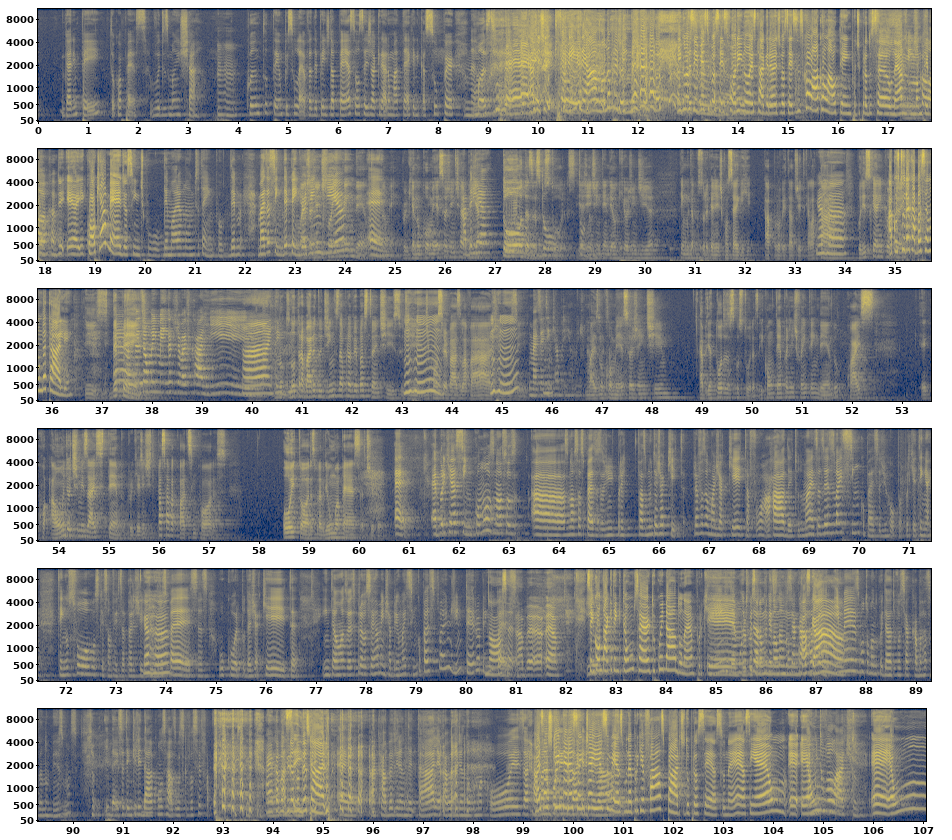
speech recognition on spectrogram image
garimpei, tô com a peça, vou desmanchar. Uhum. Quanto tempo isso leva? Depende da peça ou vocês já criaram uma técnica super Não. must É, a gente, Se alguém criar, manda pra gente. Inclusive, se vocês forem no Instagram de vocês, vocês colocam lá o tempo de produção, né? a gente Um coloca. de- é, e qual que é a média, assim, tipo... Demora muito tempo. Dem- Mas assim, depende. Mas Hoje a em gente dia. foi entendendo é, também. Porque no começo a gente abria, Abria todas as tudo, costuras. E a tudo. gente entendeu que hoje em dia tem muita costura que a gente consegue aproveitar do jeito que ela tá. Aham. Por isso que é importante. A costura acaba sendo um detalhe. Isso, É, às depende. vezes é uma emenda que já vai ficar ali. Ah, no, entendi. no trabalho do jeans dá pra ver bastante isso, de, Uhum. de conservar as lavagens. e- Mas aí tem que abrir realmente. mas no começo a gente abria todas as costuras. E com o tempo a gente foi entendendo quais. eh, aonde otimizar esse tempo. Porque a gente passava 4, 5 horas. 8 horas para abrir uma peça. Tipo, É, é porque assim, como os nossos, as nossas peças, a gente faz muita jaqueta. Pra fazer uma jaqueta forrada e tudo mais, às vezes vai cinco peças de roupa, porque tem, a- tem os forros que são feitos a partir de outras peças, o corpo da jaqueta. Então, às vezes, pra você realmente abrir umas cinco peças, vai um dia inteiro abrindo Nossa, peça. a- é. é. E Sem o- contar que tem que ter um certo cuidado, né? Porque Tem que ter muito você cuidado, não, porque não, senão você não acaba rasgar. rasgando. E mesmo tomando cuidado, você acaba rasgando mesmo. Assim. E daí você tem que lidar com os rasgos que você faz. Aí É, acaba virando um aceite. detalhe. É, acaba virando detalhe, acaba virando alguma coisa. Mas acho que o interessante é isso mesmo, né? Porque faz parte do processo, né? Assim, é um. É, é É, um, muito volátil. É, é um.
